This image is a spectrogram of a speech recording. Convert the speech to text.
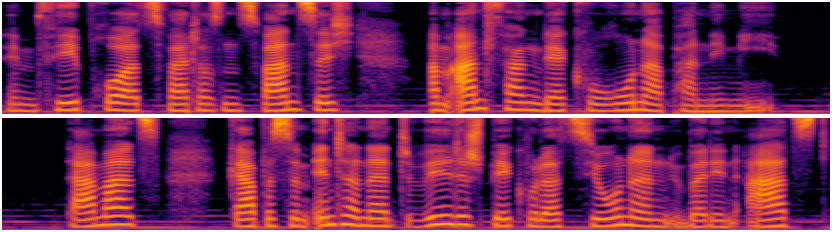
Im Februar 2020, am Anfang der Corona-Pandemie. Damals gab es im Internet wilde Spekulationen über den Arzt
